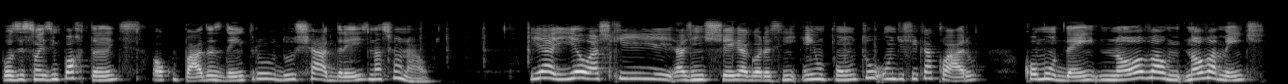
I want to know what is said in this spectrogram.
Posições importantes ocupadas dentro do xadrez nacional. E aí eu acho que a gente chega agora assim em um ponto onde fica claro como o DEM nova, novamente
